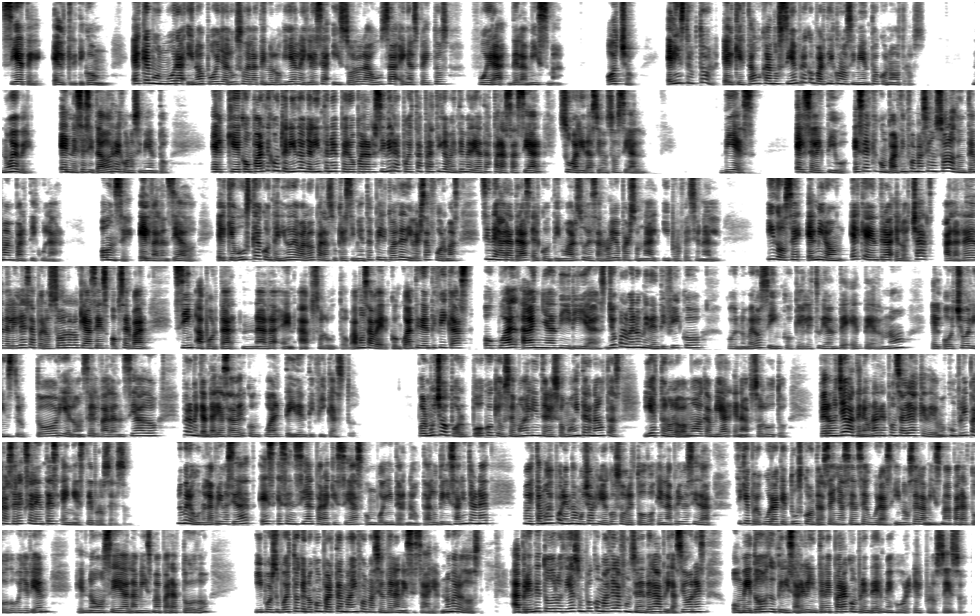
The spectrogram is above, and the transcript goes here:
7. El criticón, el que murmura y no apoya el uso de la tecnología en la iglesia y solo la usa en aspectos fuera de la misma. 8. El instructor, el que está buscando siempre compartir conocimiento con otros. 9. El necesitado de reconocimiento, el que comparte contenido en el Internet pero para recibir respuestas prácticamente inmediatas para saciar su validación social. 10. El selectivo es el que comparte información solo de un tema en particular. 11. El balanceado, el que busca contenido de valor para su crecimiento espiritual de diversas formas sin dejar atrás el continuar su desarrollo personal y profesional. Y 12. El mirón, el que entra en los chats a las redes de la iglesia, pero solo lo que hace es observar sin aportar nada en absoluto. Vamos a ver con cuál te identificas o cuál añadirías. Yo por lo menos me identifico con el número 5, que es el estudiante eterno, el 8 el instructor y el 11 el balanceado, pero me encantaría saber con cuál te identificas tú. Por mucho o por poco que usemos el Internet, somos internautas y esto no lo vamos a cambiar en absoluto, pero nos lleva a tener unas responsabilidades que debemos cumplir para ser excelentes en este proceso. Número uno, la privacidad es esencial para que seas un buen internauta. Al utilizar Internet, nos estamos exponiendo a muchos riesgos, sobre todo en la privacidad, así que procura que tus contraseñas sean seguras y no sea la misma para todo. Oye bien, que no sea la misma para todo Y por supuesto que no compartas más información de la necesaria. Número dos, aprende todos los días un poco más de las funciones de las aplicaciones o métodos de utilizar el Internet para comprender mejor el proceso.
